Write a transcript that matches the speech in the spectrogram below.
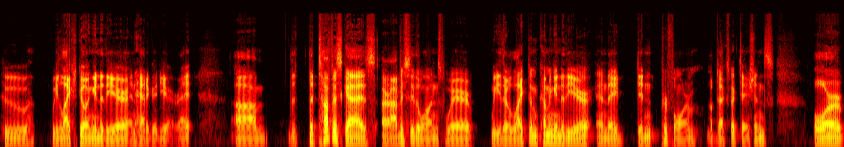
who we liked going into the year and had a good year, right? Um, the the toughest guys are obviously the ones where we either liked them coming into the year and they didn't perform up to expectations, or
